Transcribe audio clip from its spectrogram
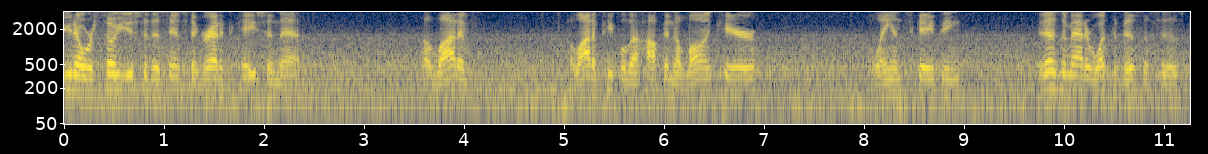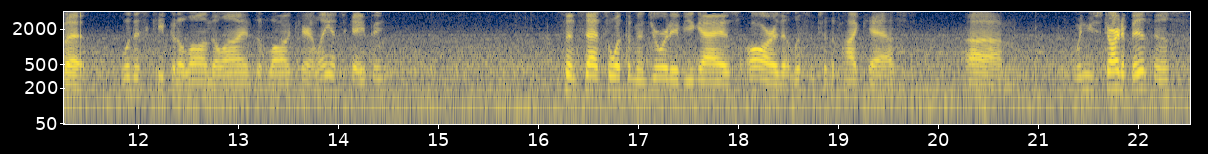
you know, we're so used to this instant gratification that a lot of a lot of people that hop into lawn care, landscaping, it doesn't matter what the business is, but we'll just keep it along the lines of lawn care and landscaping since that's what the majority of you guys are that listen to the podcast, um, when you start a business,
